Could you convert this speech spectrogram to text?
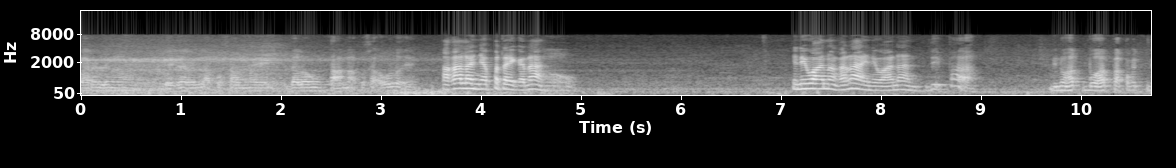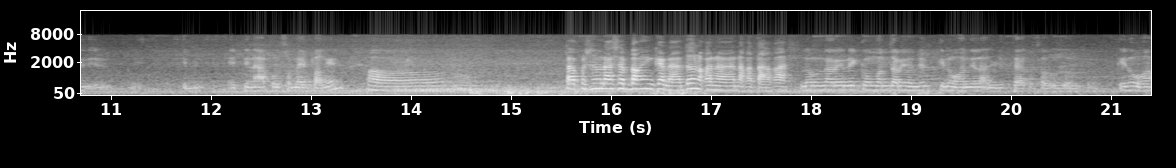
baril mo, binaril ako sa may dalawang tama ko sa ulo eh. Akala niya patay ka na. Oo, Iniwanan ka na, iniwanan. hindi pa. Binuhat-buhat pa kami, itinapon sa may bangin. Oo. Tapos nung nasa bangin ka na, doon ka na nakatakas. Nung narinig kong mandar yung jeep, kinuha nila ang jeep kaya ako sa ulo ko. Kinuha.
